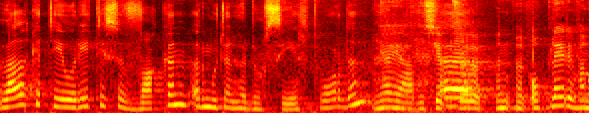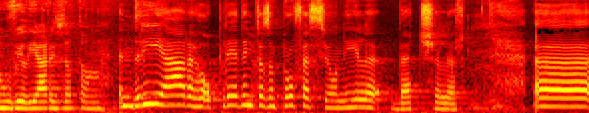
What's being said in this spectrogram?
welke theoretische vakken er moeten gedoseerd worden. Ja, ja dus je hebt uh, een, een, opleiding van hoeveel jaar is dat dan? Een driejarige opleiding, ja. het is een professionele bachelor. Uh,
